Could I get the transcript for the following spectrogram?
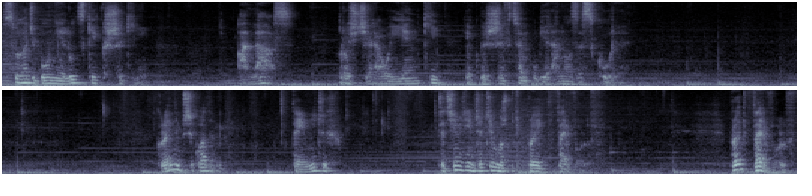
słychać było nieludzkie krzyki, a las rozdzierały jęki, jakby żywcem ubierano ze skóry. Kolejnym przykładem tajemniczych przedsięwzięć rzeczy może być projekt Werwolf. Projekt Werwolf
